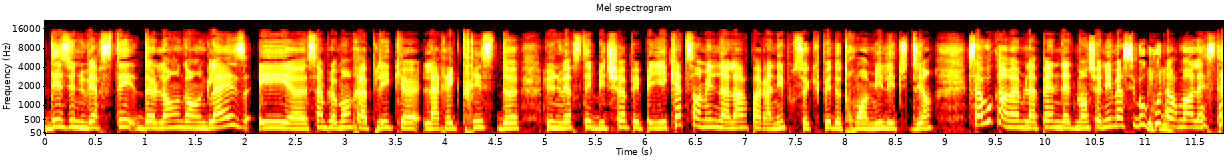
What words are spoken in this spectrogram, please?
des universités de langue anglaise et simplement rappeler que la rectrice de l'Université Bishop est payée 400 000 dollars par année pour s'occuper de 3 000 étudiants. Ça vaut quand même la peine d'être mentionné. Merci beaucoup, Normand Lester.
